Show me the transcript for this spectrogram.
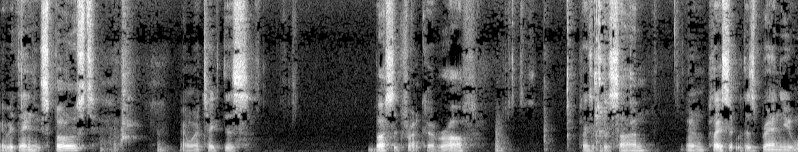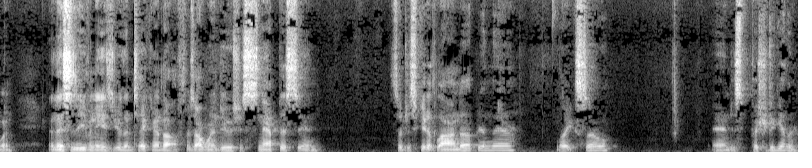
everything's exposed. I want to take this busted front cover off, place it to the side, and place it with this brand new one. And this is even easier than taking it off because all we're going to do is just snap this in. So just get it lined up in there like so and just push it together.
